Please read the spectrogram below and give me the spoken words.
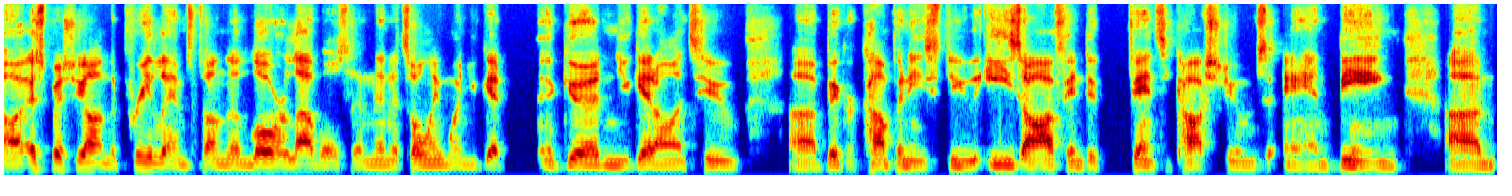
uh, especially on the prelims on the lower levels. And then it's only when you get good and you get on to uh, bigger companies do you ease off into fancy costumes and being um,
